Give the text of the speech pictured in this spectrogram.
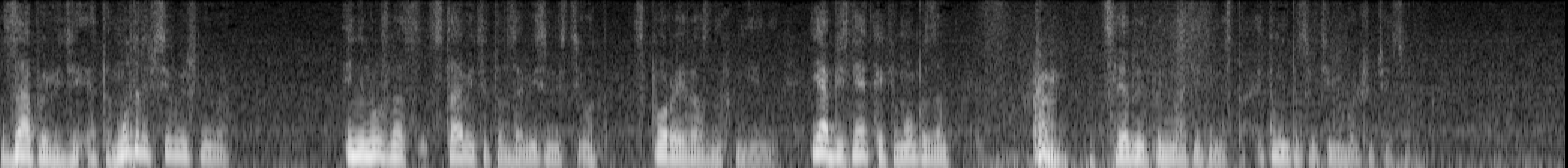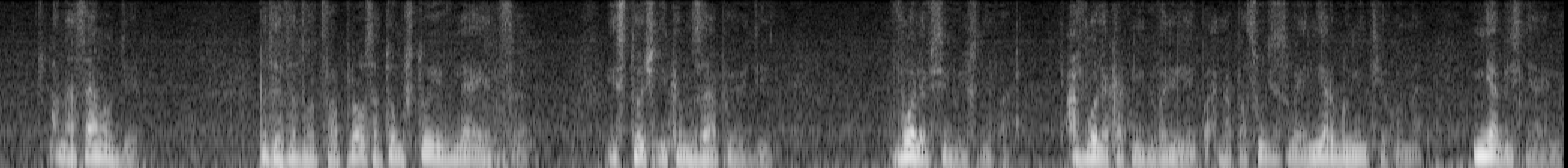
заповеди – это мудрость Всевышнего, И не нужно ставить это в зависимости от спора и разных мнений. И объяснять, каким образом следует понимать эти места. Этому мы посвятили большую часть урока. А на самом деле, вот этот вот вопрос о том, что является источником заповедей, воля Всевышнего, а воля, как мы говорили, она по сути своей неаргументируемая, необъясняемая,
